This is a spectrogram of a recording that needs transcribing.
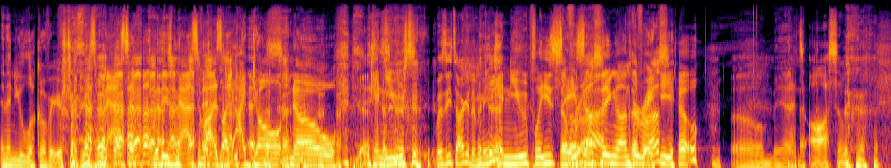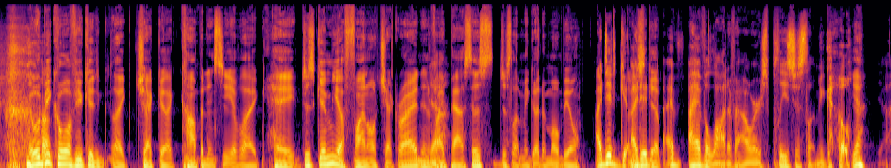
and then you look over at your instructor with these massive, with these massive eyes, like, I don't know. Can you, was he talking to me? can you please say something on the radio? oh man That's awesome. it would be cool if you could like check a competency of like hey just give me a final check ride and Yeah. if I pass this just let me go to Mobile I did, I did, skip. I've, I have a lot of hours. Please just let me go. Yeah. Yeah.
